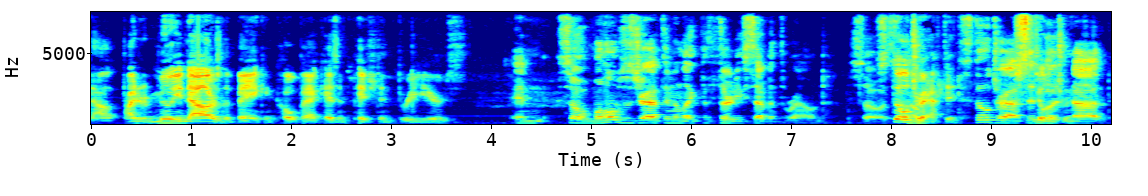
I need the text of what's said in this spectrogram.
$500 million in the bank, and Kopak hasn't pitched in three years. And so Mahomes was drafted in like the 37th round. So it's Still not- drafted. Still drafted, Still but drafted. not.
